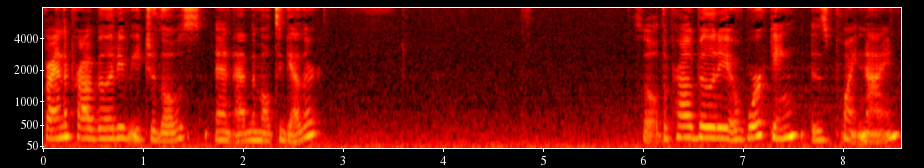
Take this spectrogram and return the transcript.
find the probability of each of those and add them all together. So the probability of working is 0.9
